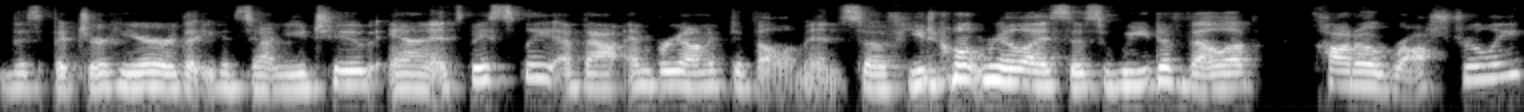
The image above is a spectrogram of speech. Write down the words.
this picture here that you can see on YouTube, and it's basically about embryonic development. So if you don't realize this, we develop cauda-rostrally,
